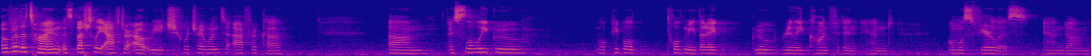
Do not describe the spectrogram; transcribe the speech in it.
over the time, especially after outreach, which I went to Africa, um, I slowly grew. Well, people told me that I grew really confident and almost fearless. And um,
